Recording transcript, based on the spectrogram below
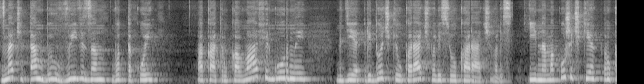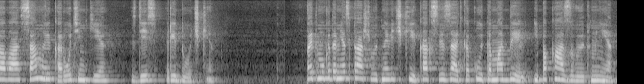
значит там был вывязан вот такой окат рукава фигурный, где рядочки укорачивались и укорачивались. И на макушечке рукава самые коротенькие здесь рядочки. Поэтому, когда меня спрашивают новички, как связать какую-то модель и показывают мне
